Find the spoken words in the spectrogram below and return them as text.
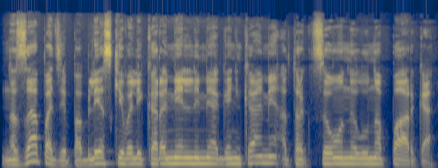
На западе поблескивали карамельными огоньками аттракционы лунопарка,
